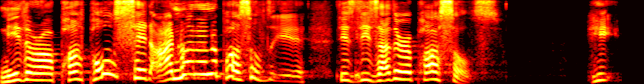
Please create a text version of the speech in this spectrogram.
Neither are Paul said, I'm not an apostle. There's these other apostles. He,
